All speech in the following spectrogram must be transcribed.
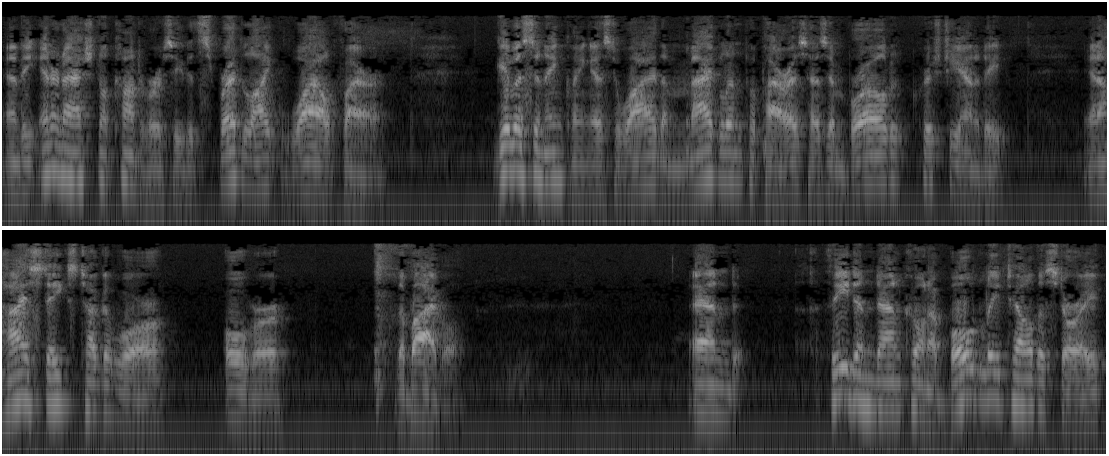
and the international controversy that spread like wildfire give us an inkling as to why the Magdalen Papyrus has embroiled Christianity in a high stakes tug of war over the Bible. And Thiede and d'Ancona boldly tell the story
